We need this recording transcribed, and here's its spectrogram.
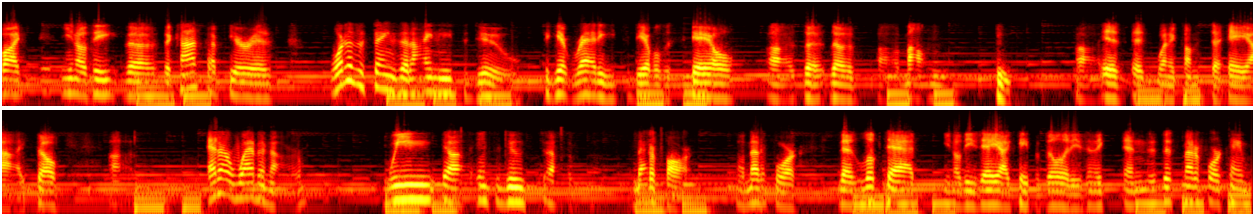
But, you know, the, the, the concept here is what are the things that I need to do to get ready to be able to scale uh, the the uh, mountain peak uh, is, is when it comes to AI. So uh, at our webinar, we uh, introduced a metaphor, a metaphor that looked at you know these AI capabilities, and and this metaphor came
